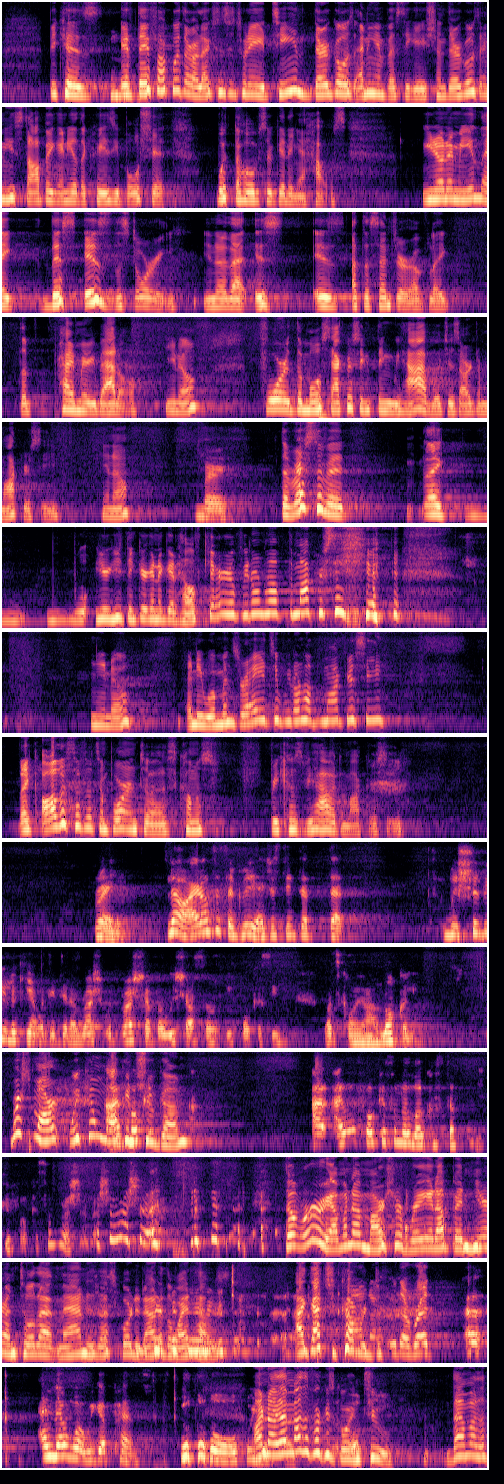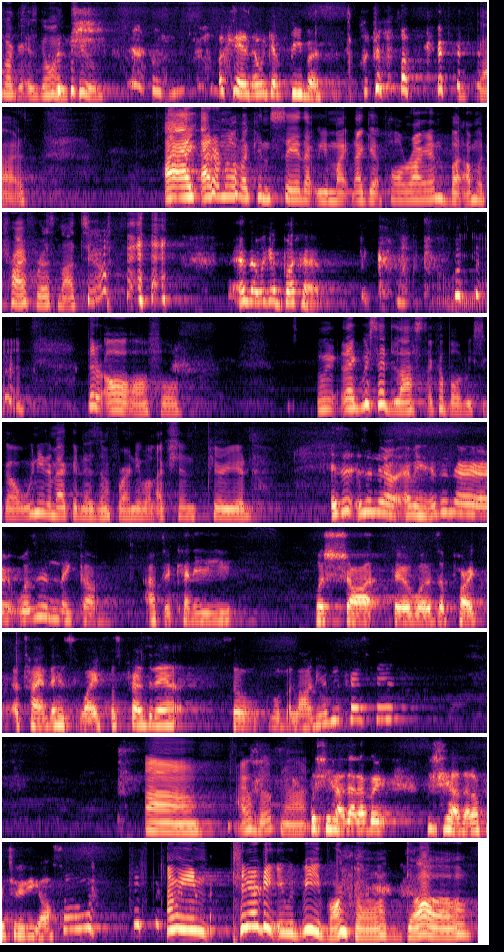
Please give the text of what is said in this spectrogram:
Because if they fuck with our elections in 2018, there goes any investigation, there goes any stopping any of the crazy bullshit with the hopes of getting a house. You know what I mean? Like this is the story, you know, that is is at the center of like the primary battle, you know, for the most sacrosanct thing we have, which is our democracy, you know? Right. The rest of it, like, you, you think you're gonna get health care if we don't have democracy? you know? Any women's rights if we don't have democracy? Like, all the stuff that's important to us comes because we have a democracy. Right. No, I don't disagree. I just think that that we should be looking at what they did at Russia, with Russia, but we should also be focusing what's going on locally. We're smart. We can I walk and focus- chew gum. I, I will focus on the local stuff. You can focus on Russia, Russia, Russia. Don't worry, I'm gonna Marsha bring it up in here until that man is escorted out of the White House. I got you covered. With a red Uh, and then what? We get Pence. Oh, Oh no, that motherfucker's going too. That motherfucker is going too. Okay, then we get Beavis. What the fuck? God. I, I I don't know if I can say that we might not get Paul Ryan, but I'm gonna try for us not to. and then we get Butthead. Oh my god, they're all awful. We, like we said last a couple of weeks ago, we need a mechanism for a new election. Period. Isn't isn't there? I mean, isn't there? Wasn't like um after Kennedy was shot, there was a part a time that his wife was president. So will Melania be president? Um, I would hope not. Will she have that? Will she have that opportunity also? I mean, clearly it would be Ivanka. Duh.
